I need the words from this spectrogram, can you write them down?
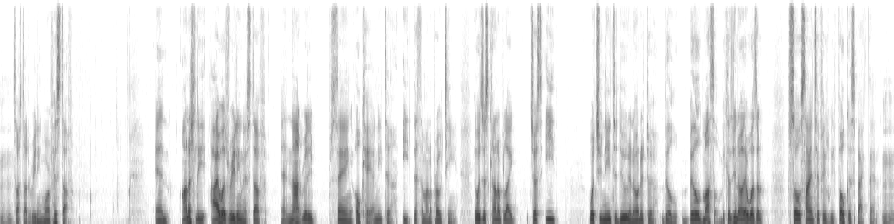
Mm-hmm. So I started reading more of his stuff. And honestly, I was reading this stuff and not really saying, okay, I need to eat this amount of protein. It was just kind of like just eat what you need to do in order to build build muscle because you know it wasn't so scientifically focused back then. Mm-hmm.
